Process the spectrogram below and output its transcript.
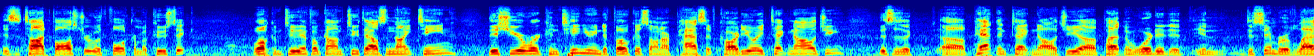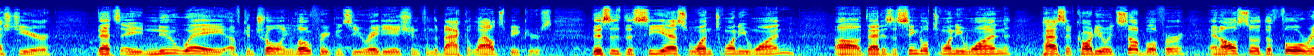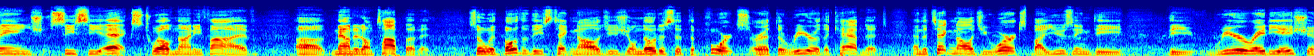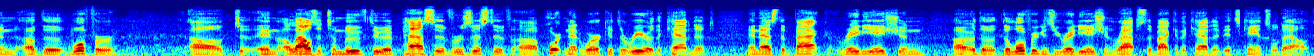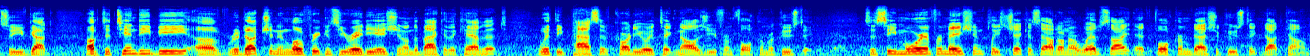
This is Todd Foster with Fulcrum Acoustic. Welcome to InfoComm 2019. This year we're continuing to focus on our passive cardioid technology. This is a uh, technology, uh, patent awarded in December of last year. That's a new way of controlling low frequency radiation from the back of loudspeakers. This is the CS121. Uh, that is a single 21 passive cardioid subwoofer and also the full range CCX 1295 uh, mounted on top of it. So with both of these technologies, you'll notice that the ports are at the rear of the cabinet, and the technology works by using the, the rear radiation of the woofer uh, to, and allows it to move through a passive resistive uh, port network at the rear of the cabinet. And as the back radiation, uh, or the, the low frequency radiation wraps the back of the cabinet, it's canceled out. So you've got up to 10 dB of reduction in low frequency radiation on the back of the cabinet with the passive cardioid technology from Fulcrum Acoustic. To see more information, please check us out on our website at fulcrum-acoustic.com.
